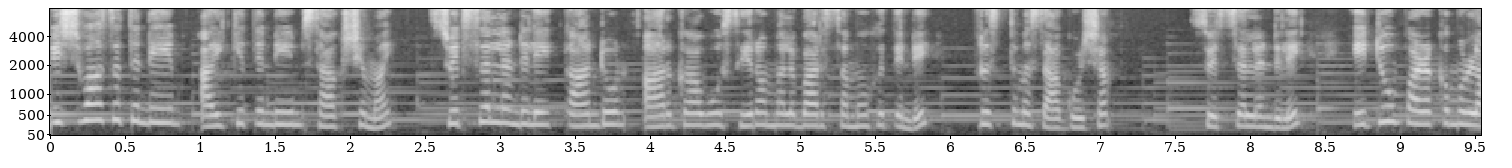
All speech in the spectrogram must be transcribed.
വിശ്വാസത്തിന്റെയും ഐക്യത്തിന്റെയും സാക്ഷ്യമായി സ്വിറ്റ്സർലൻഡിലെ കാൻഡോൺ ആർഗാവോ സീറോ മലബാർ സമൂഹത്തിന്റെ ക്രിസ്തുമസ് ആഘോഷം. സ്വിറ്റ്സർലൻഡിലെ ഏറ്റവും പഴക്കമുള്ള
